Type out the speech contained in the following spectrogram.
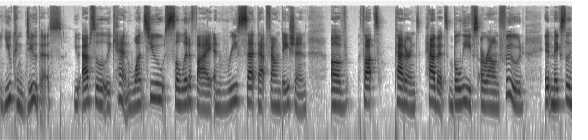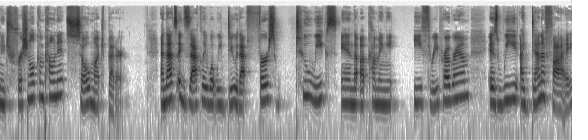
you can do this. You absolutely can. Once you solidify and reset that foundation of thoughts, patterns, habits, beliefs around food, it makes the nutritional component so much better. And that's exactly what we do that first 2 weeks in the upcoming E3 program is we identify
